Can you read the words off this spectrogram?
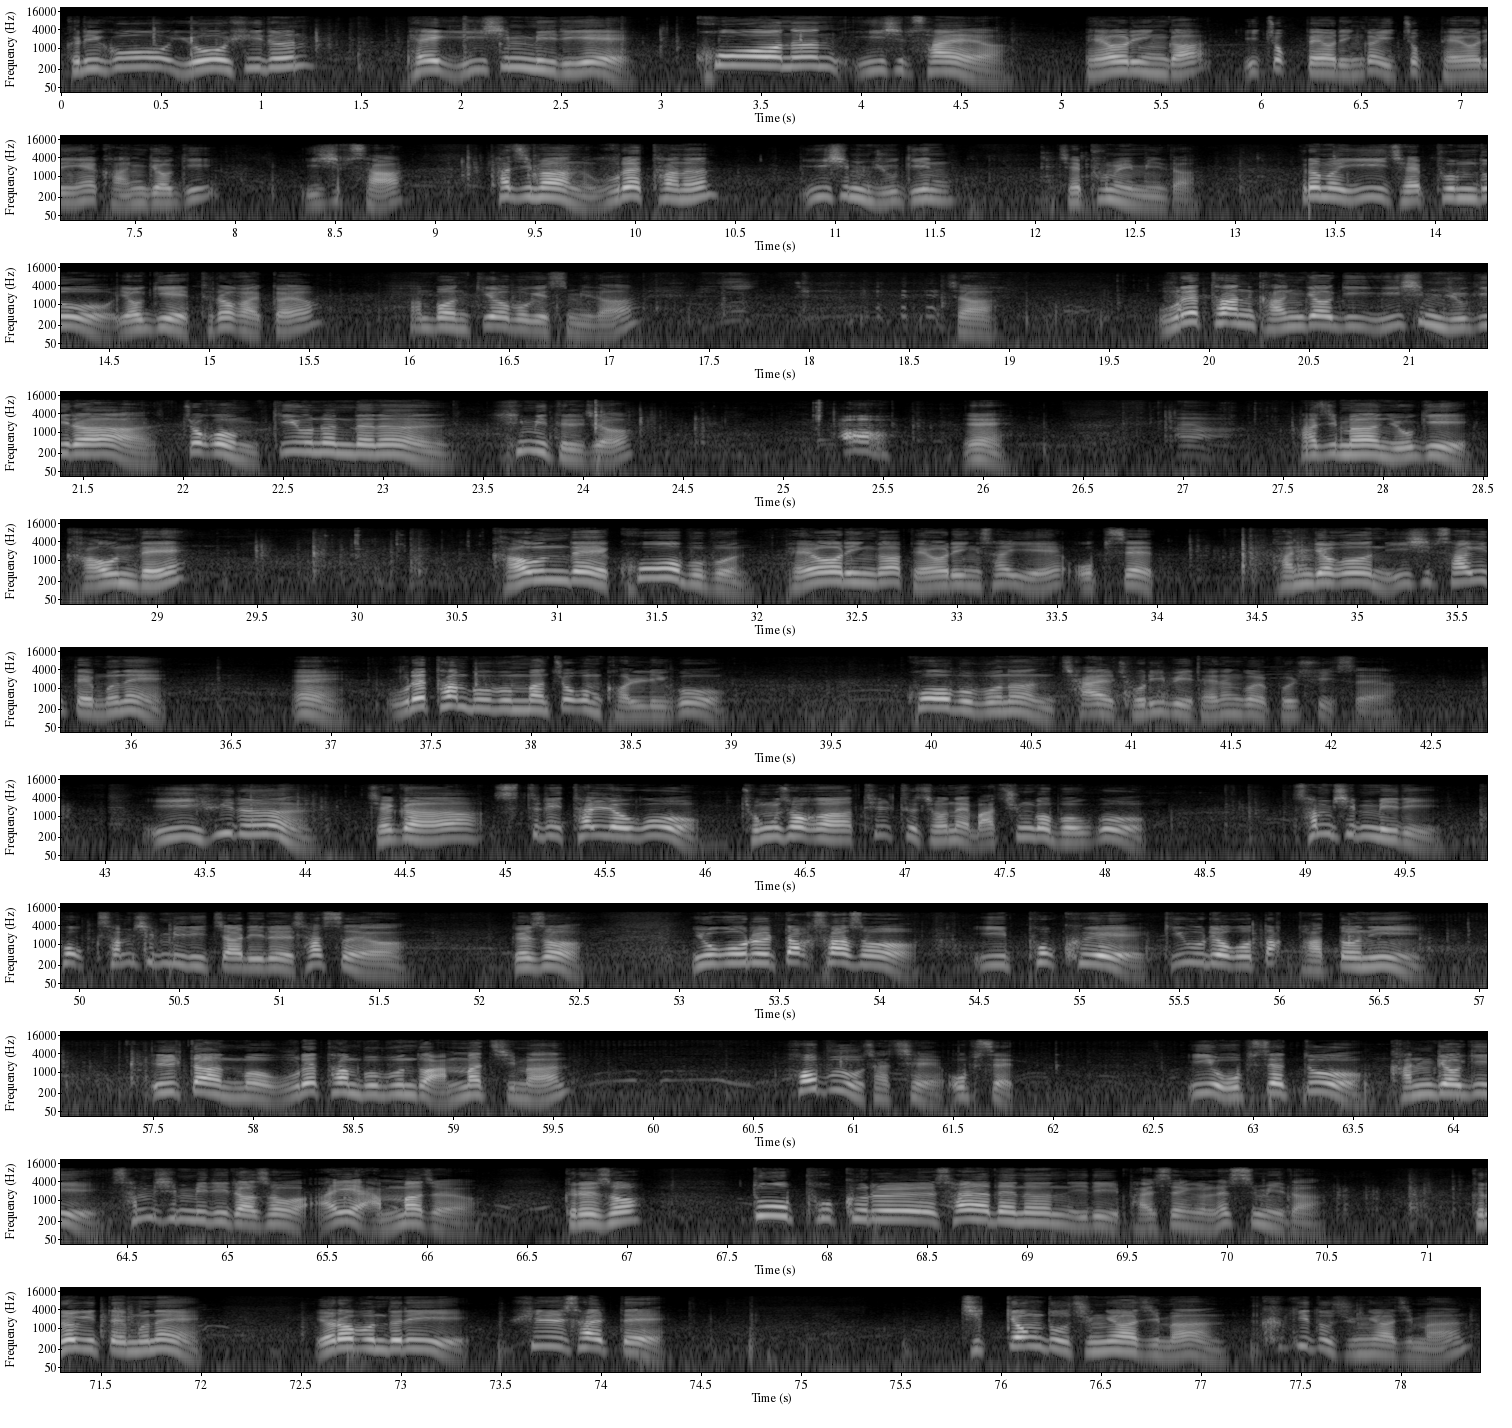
그리고 요 휠은 120mm의 코어는 24예요. 베어링과 이쪽 베어링과 이쪽 베어링의 간격이 24 하지만 우레탄은 26인 제품입니다. 그러면 이 제품도 여기에 들어갈까요? 한번 끼워 보겠습니다. 자 우레탄 간격이 26이라 조금 끼우는 데는 힘이 들죠. 어. 예. 아야. 하지만 여기 가운데 가운데 코어 부분 베어링과 베어링 사이에 옵셋. 간격은 24이기 때문에 예, 우레탄 부분만 조금 걸리고 코어 부분은 잘 조립이 되는 걸 볼 수 있어요. 이 휠은 제가 street 타려고 종서가 틸트 전에 맞춘 거 보고 30mm 폭 30mm 짜리를 샀어요. 그래서 요거를 딱 사서 이 포크에 끼우려고 딱 봤더니 일단 뭐 우레탄 부분도 안 맞지만 허브 자체 offset. 이 offset도 간격이 30mm라서 아예 안 맞아요. 그래서 또 포크를 사야 되는 일이 발생을 했습니다. 그렇기 때문에 여러분들이 휠 살 때 직경도 중요하지만 크기도 중요하지만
